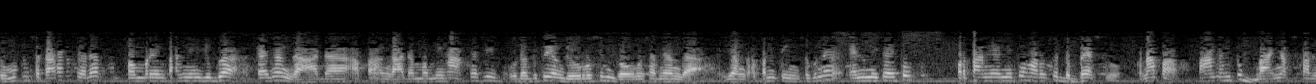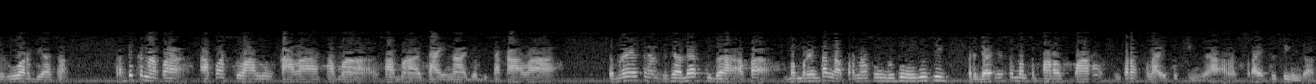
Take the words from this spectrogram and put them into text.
cuma sekarang saya lihat pemerintahnya juga kayaknya nggak ada apa nggak ada memihaknya sih. Udah gitu yang diurusin juga urusan yang nggak yang nggak penting. Sebenarnya Indonesia itu pertanian itu harusnya the best loh. Kenapa? Tanah itu banyak sekali luar biasa. Tapi kenapa apa selalu kalah sama sama China aja bisa kalah? Sebenarnya saya bisa lihat juga apa pemerintah nggak pernah sungguh-sungguh sih. Kerjanya cuma separuh-separuh ntar setelah itu tinggal setelah itu tinggal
